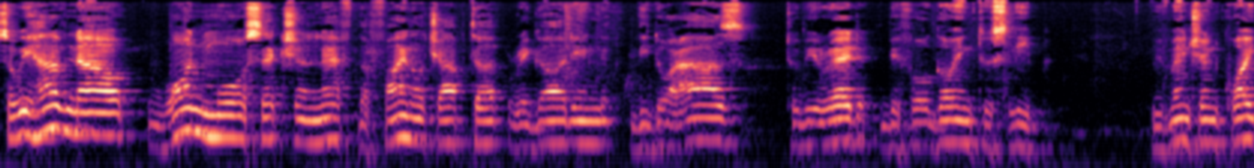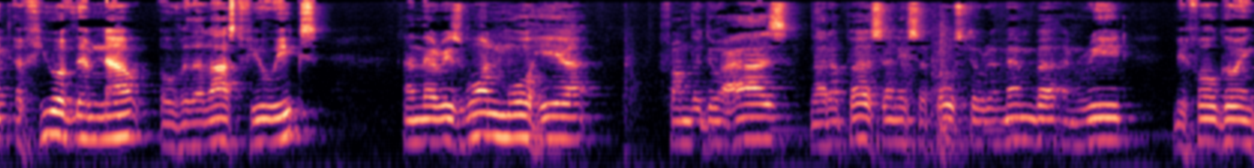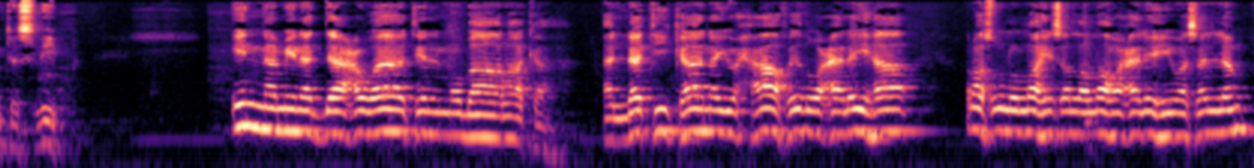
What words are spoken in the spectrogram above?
So we have now one more section left, the final chapter regarding the du'as to be read before going to sleep. We've mentioned quite a few of them now over the last few weeks, and there is one more here from the du'as that a person is supposed to remember and read before going to sleep. إن من الدعوات المباركة التي كان يحافظ عليها رسول الله صلى الله عليه وسلم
